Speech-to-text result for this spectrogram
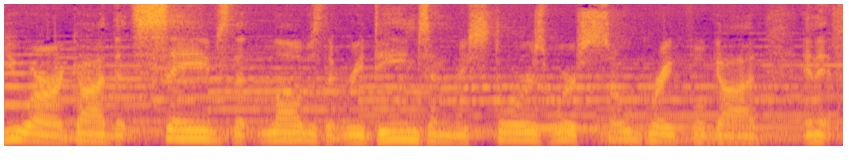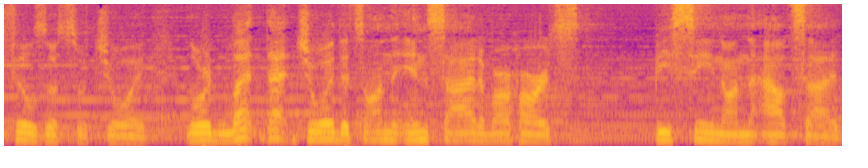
You are a God that saves, that loves, that redeems, and restores. We're so grateful, God, and it fills us with joy. Lord, let that joy that's on the inside of our hearts be seen on the outside.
